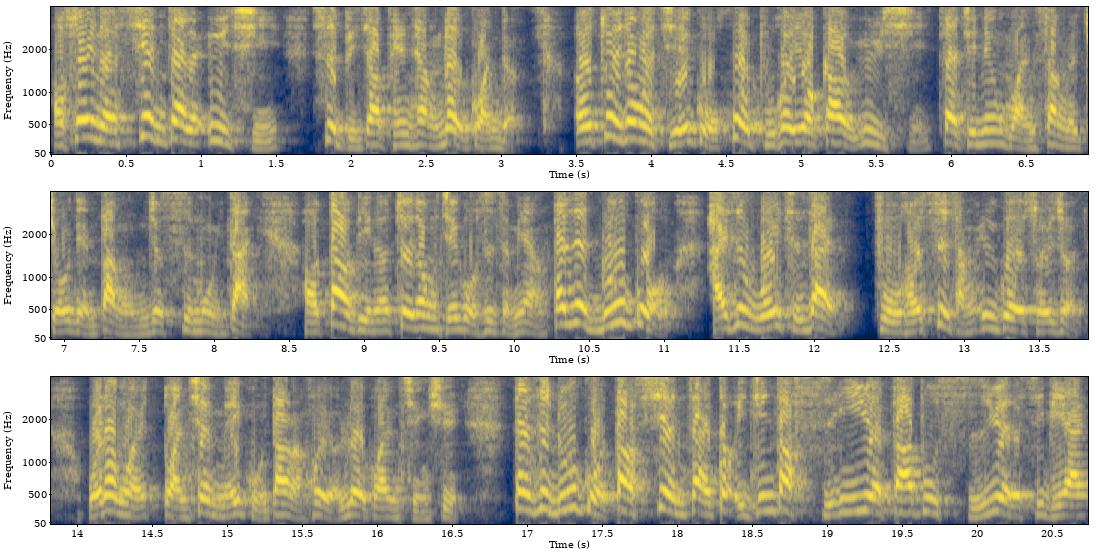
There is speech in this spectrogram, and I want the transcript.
哦，所以呢，现在的预期是比较偏向乐观的。而最终的结果会不会又高于预期？在今天晚上的九点半，我们就拭目以待。好，到底呢最终结果是怎么样？但是如果还是维持在符合市场预估的水准，我认为短线美股当然会有乐观的情绪。但是如果到现在都已经到十一月发布十月的 CPI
